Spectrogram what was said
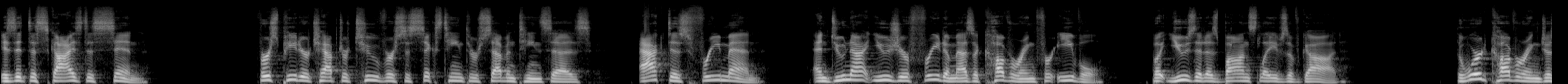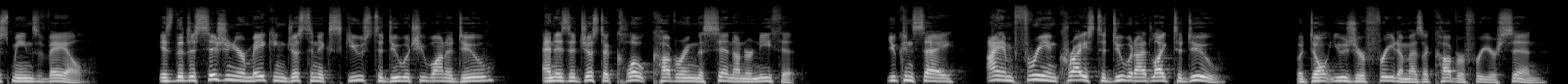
Is it disguised as sin? 1 Peter chapter 2 verses 16 through 17 says, "Act as free men, and do not use your freedom as a covering for evil, but use it as bondslaves of God." The word covering just means veil. Is the decision you're making just an excuse to do what you want to do? And is it just a cloak covering the sin underneath it? You can say, I am free in Christ to do what I'd like to do, but don't use your freedom as a cover for your sin.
